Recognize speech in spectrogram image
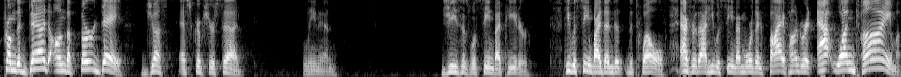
from the dead on the third day, just as scripture said. Lean in. Jesus was seen by Peter. He was seen by the, the 12. After that, he was seen by more than 500 at one time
